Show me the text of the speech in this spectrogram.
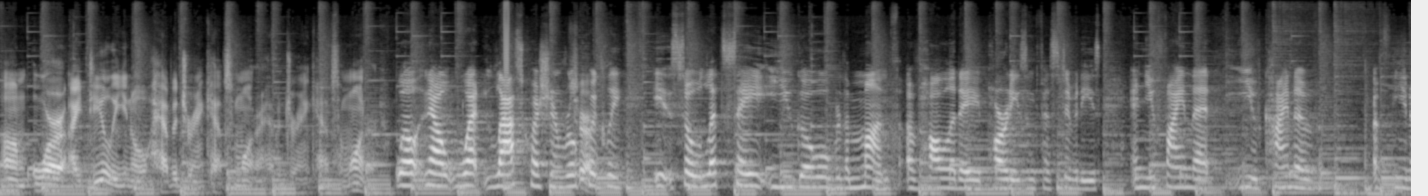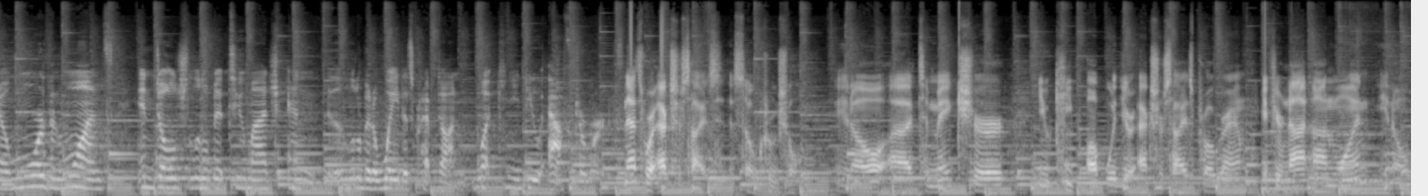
Um, or ideally, you know, have a drink, have some water, have a drink, have some water. Well, now, what last question, real Sure. quickly. Is, so, let's say you go over the month of holiday parties and festivities, and you find that you've kind of, you know, more than once indulged a little bit too much, and a little bit of weight has crept on. What can you do afterwards? And that's where exercise is so crucial. You know, uh, to make sure you keep up with your exercise program. If you're not on one, you know,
